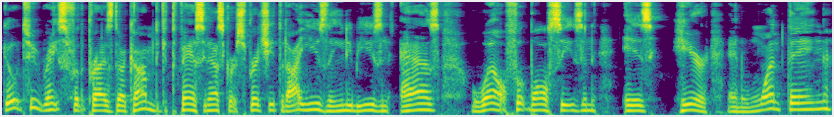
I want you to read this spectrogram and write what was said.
go to racefortheprize.com to get the fantasy NASCAR spreadsheet that I use that you need to be using as well. Football season is here. And one thing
